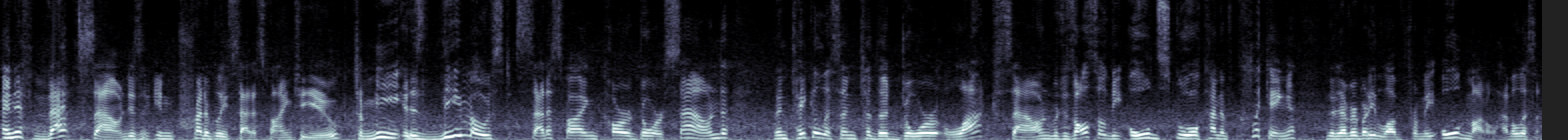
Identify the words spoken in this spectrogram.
And if that sound isn't incredibly satisfying to you, to me it is the most satisfying car door sound, then take a listen to the door lock sound, which is also the old school kind of clicking that everybody loved from the old model. Have a listen.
